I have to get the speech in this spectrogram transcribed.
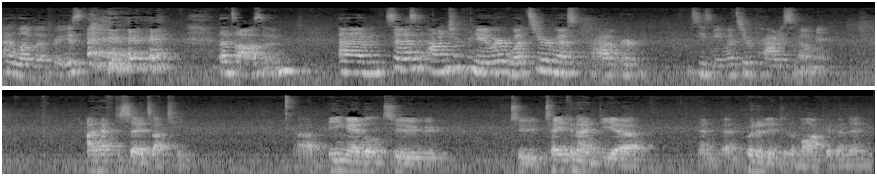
I love that phrase. That's awesome. Um, so, as an entrepreneur, what's your most proud, or excuse me, what's your proudest moment? I'd have to say it's our team. Uh, being able to to take an idea and, and put it into the market, and then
